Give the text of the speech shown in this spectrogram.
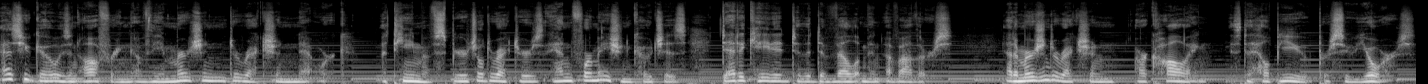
As You Go is an offering of the Immersion Direction Network, a team of spiritual directors and formation coaches dedicated to the development of others. At Immersion Direction, our calling is to help you pursue yours.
